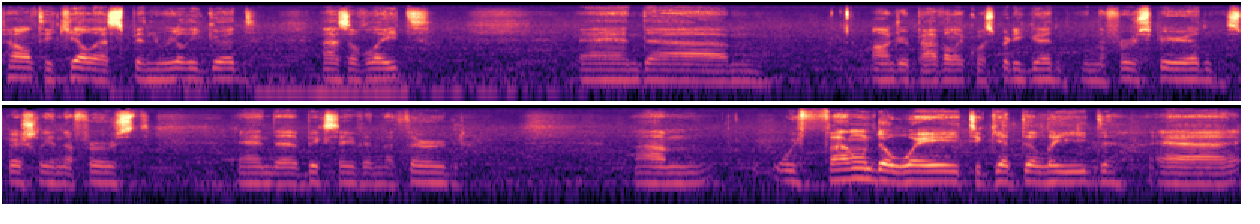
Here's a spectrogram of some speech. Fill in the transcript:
penalty kill has been really good as of late. And um, Andre Pavelec was pretty good in the first period, especially in the first, and a big save in the third. Um, we found a way to get the lead, uh,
